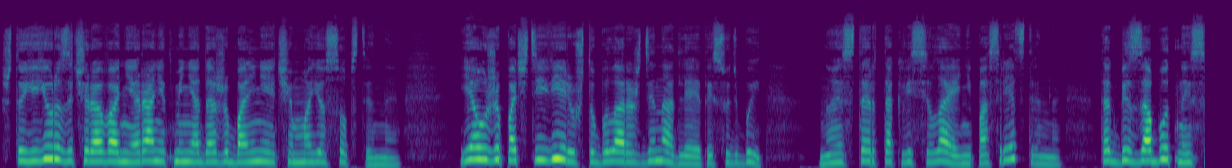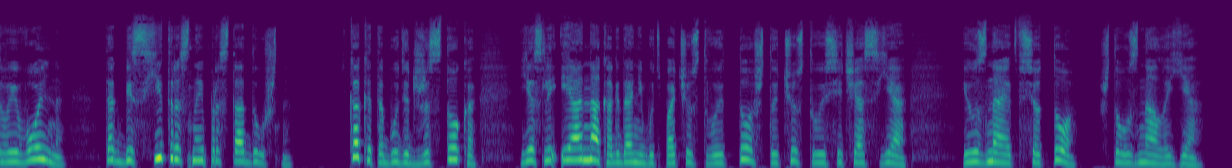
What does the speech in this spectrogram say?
что ее разочарование ранит меня даже больнее, чем мое собственное. Я уже почти верю, что была рождена для этой судьбы, но Эстер так весела и непосредственна, так беззаботна и своевольна, так бесхитростна и простодушна. Как это будет жестоко, если и она когда-нибудь почувствует то, что чувствую сейчас я, и узнает все то, что узнала я.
